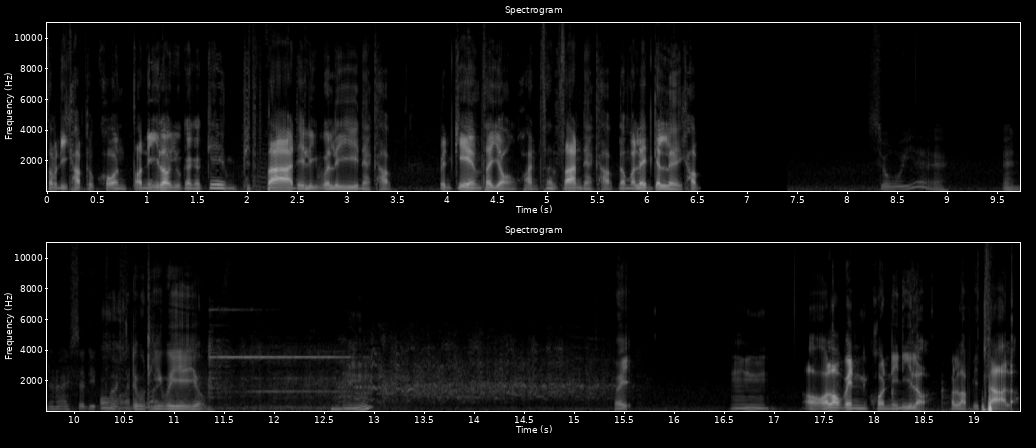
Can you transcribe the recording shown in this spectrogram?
สวัสดีครับทุกคน ตอนนี้เราอยู่กันกับเกม Pizza Delivery นะครับ เป็นเกมสยองขวัญสั้นๆนะครับ เรามาเล่นกันเลยครับ So yeah, and then I said it อ๋อ was ดู the ที right วี time. อยู่หืมเฮ้ย อืม อ๋อ เราเป็นคนนี้นี่เหรอ คนรับพิซซ่าเหรอ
